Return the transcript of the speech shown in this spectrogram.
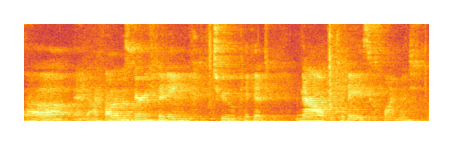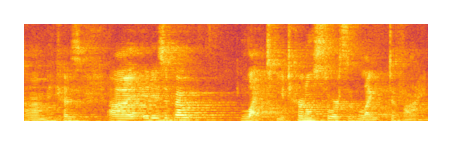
Uh, and I thought it was very fitting to pick it now in today's climate um, because uh, it is about light, the eternal source of light divine.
